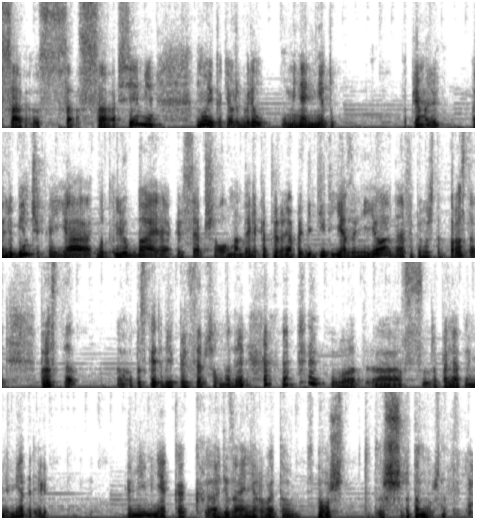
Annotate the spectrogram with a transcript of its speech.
со, со, со всеми. Ну и, как я уже говорил, у меня нету прямо любимчика. Я вот любая perceptual модель, которая победит, я за нее, да, потому что просто, просто э, пускай это будет perceptual модель, вот, э, с понятными метриками, и мне, как э, дизайнеру, это все, что это нужно. Ну,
